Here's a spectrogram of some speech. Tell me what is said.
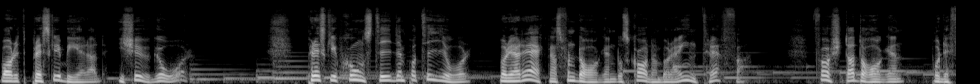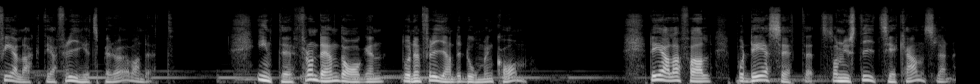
varit preskriberad i 20 år. Preskriptionstiden på 10 år börjar räknas från dagen då skadan börjar inträffa. Första dagen på det felaktiga frihetsberövandet. Inte från den dagen då den friande domen kom. Det är i alla fall på det sättet som justitiekanslern,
